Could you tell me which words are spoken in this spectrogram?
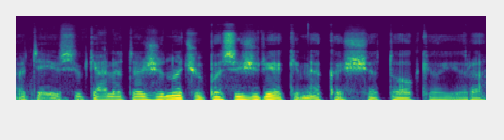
atėjusių keletą žinučių, pasižiūrėkime, kas čia tokio yra.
